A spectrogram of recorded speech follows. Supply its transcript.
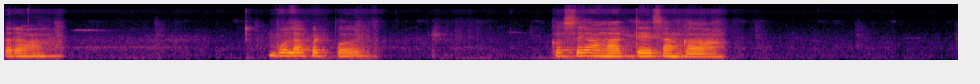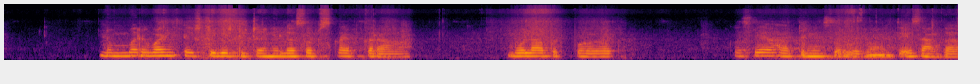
करा. बोला पटपट. कसे आहात ते सांगा. नंबर वन टेस्टी बेस्टी चॅनलला सबस्क्राईब करा. बोला पटपट. कसे आहात तुम्ही सर्वजण? ते सांगा.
